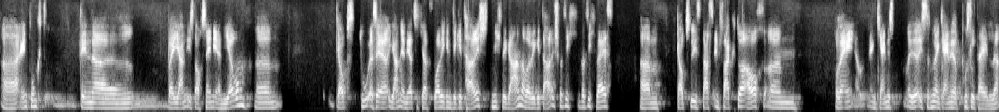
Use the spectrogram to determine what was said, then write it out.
Äh, ein Punkt, den äh, bei Jan ist auch seine Ernährung. Ähm, glaubst du, also Jan ernährt sich ja vorwiegend vegetarisch, nicht vegan, aber vegetarisch, was ich, was ich weiß. Ähm, Glaubst du, ist das ein Faktor auch ähm, oder ein, ein kleines, ist das nur ein kleiner Puzzleteil?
